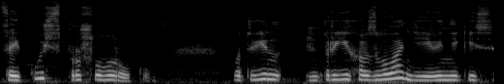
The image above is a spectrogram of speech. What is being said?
цей кущ з прошлого року. От він приїхав з Голландії, він якийсь,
